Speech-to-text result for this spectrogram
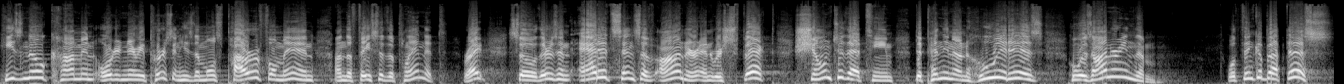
he's no common, ordinary person. He's the most powerful man on the face of the planet, right? So there's an added sense of honor and respect shown to that team depending on who it is who is honoring them. Well, think about this.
